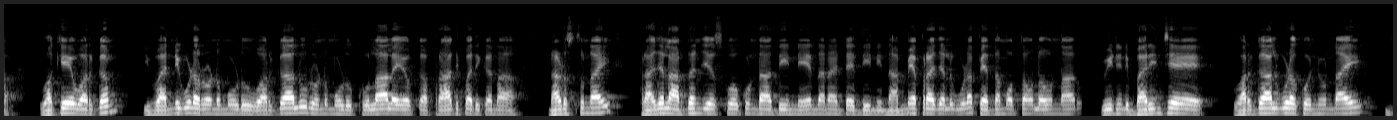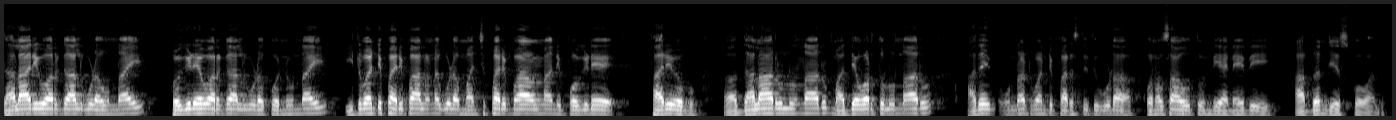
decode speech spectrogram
ఒకే వర్గం. ఇవన్నీ కూడా 2, 3 వర్గాలు, 2, 3 కులాల యొక్క ప్రాతిపదికన నడుస్తున్నాయి. ప్రజలు అర్థం చేసుకోకుండా దీన్ని ఏందనంటే దీన్ని నమ్మే ప్రజలు కూడా పెద్ద మొత్తంలో ఉన్నారు. వీటిని భరించే వర్గాలు కూడా కొన్ని ఉన్నాయి. దళారీ వర్గాలు కూడా ఉన్నాయి. పొగిడే వర్గాలు కూడా కొన్ని ఉన్నాయి. ఇటువంటి పరిపాలన కూడా మంచి పరిపాలన అని పొగిడే పరి దళారులు ఉన్నారు మధ్యవర్తులు ఉన్నారు అదే ఉన్నటువంటి పరిస్థితి కూడా కొనసాగుతుంది అనేది అర్థం చేసుకోవాలి.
